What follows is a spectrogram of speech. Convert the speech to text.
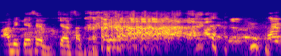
ابھی کیسے چیڑ سکتے ہیں؟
